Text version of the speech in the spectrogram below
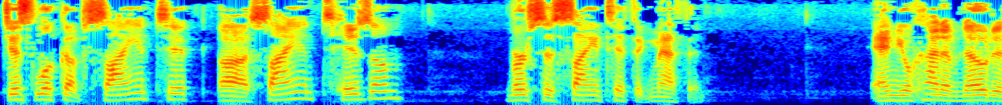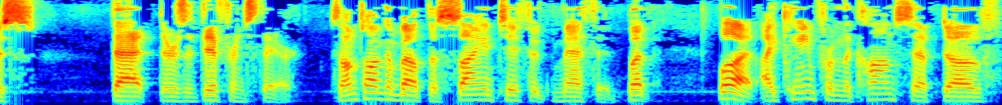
Just look up scientific, uh, scientism versus scientific method. And you'll kind of notice that there's a difference there. So I'm talking about the scientific method. But, but I came from the concept of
